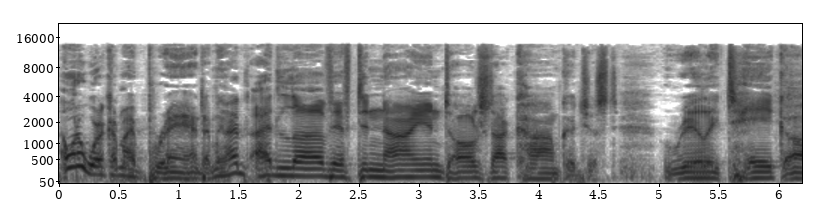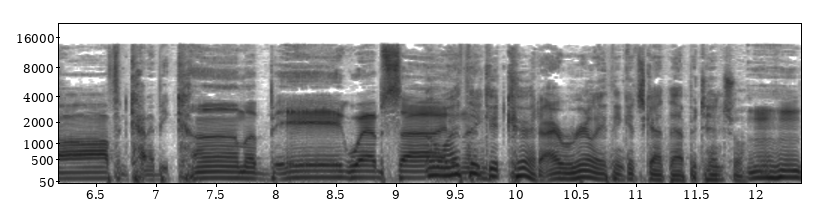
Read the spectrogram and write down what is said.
want to work on my brand. I mean, I'd, I'd love if denyindulge.com could just really take off and kind of become a big website. Oh, I think then, it could. I really think it's got that potential. and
